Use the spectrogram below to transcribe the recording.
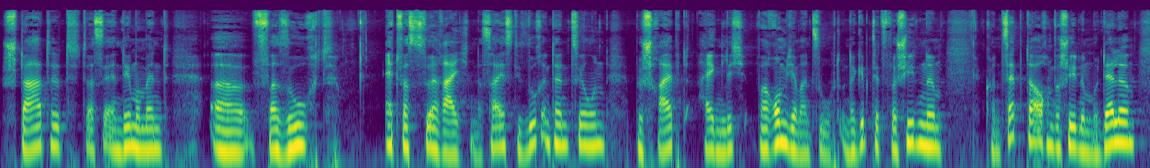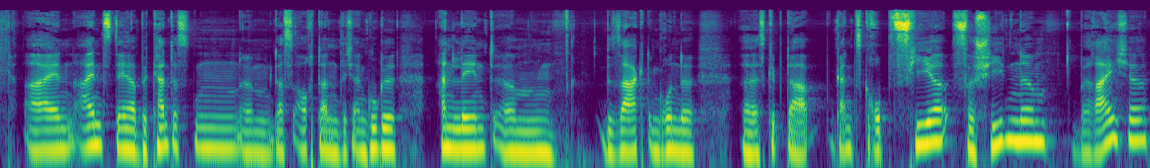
startet, dass er in dem Moment äh, versucht, etwas zu erreichen. Das heißt, die Suchintention beschreibt eigentlich, warum jemand sucht. Und da gibt es jetzt verschiedene Konzepte auch und verschiedene Modelle. Ein, eins der bekanntesten, ähm, das auch dann sich an Google anlehnt, ähm, besagt im Grunde, äh, es gibt da ganz grob vier verschiedene Bereiche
